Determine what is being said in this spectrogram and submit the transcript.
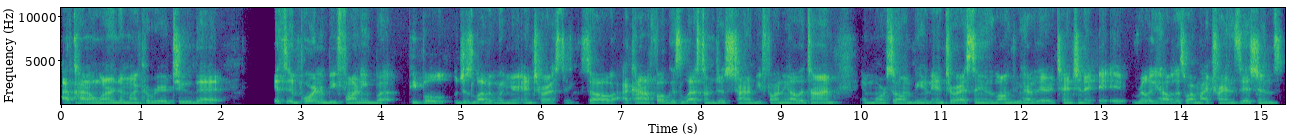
I've kind of learned in my career too that it's important to be funny, but people just love it when you're interesting. So I kind of focus less on just trying to be funny all the time and more so on being interesting. As long as you have their attention, it, it really helps. That's why my transitions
